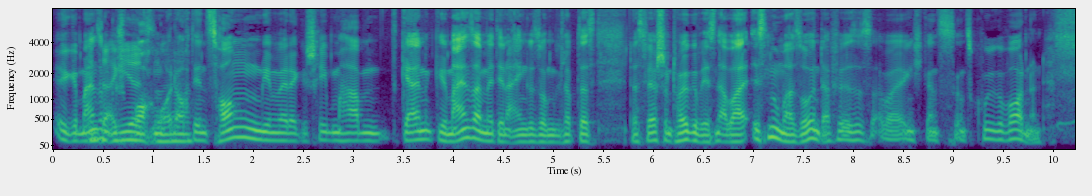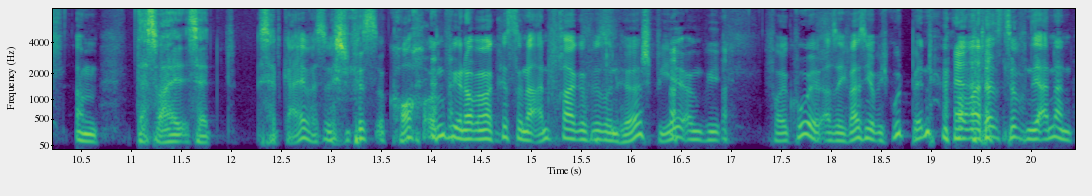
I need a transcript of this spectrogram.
äh, gemeinsam gesprochen oder ja. auch den Song, den wir da geschrieben haben, gerne gemeinsam mit denen eingesungen. Ich glaube, das, das wäre schon toll gewesen, aber ist nun mal so und dafür ist es aber eigentlich ganz, ganz cool geworden. Und ähm, das war halt, ist halt ist halt geil, weißt du, du bist so Koch irgendwie und auf einmal kriegst du eine Anfrage für so ein Hörspiel irgendwie. Voll cool. Also ich weiß nicht, ob ich gut bin, aber das dürfen die anderen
